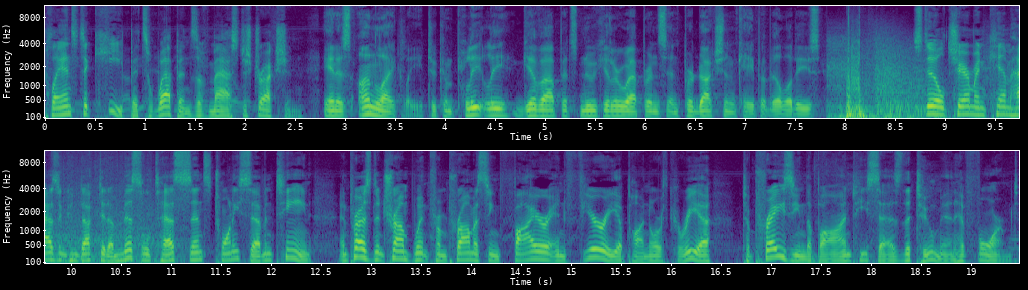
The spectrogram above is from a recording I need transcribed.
plans to keep its weapons of mass destruction. And is unlikely to completely give up its nuclear weapons and production capabilities. Still, Chairman Kim hasn't conducted a missile test since 2017, and President Trump went from promising fire and fury upon North Korea to praising the bond he says the two men have formed.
